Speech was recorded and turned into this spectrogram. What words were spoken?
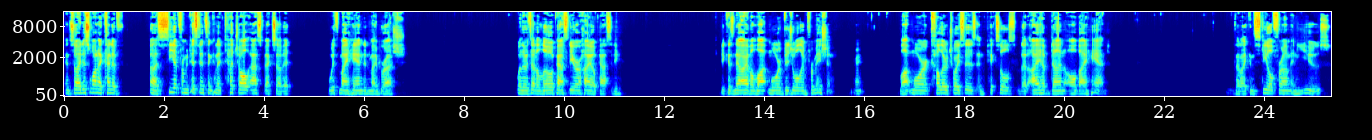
And so I just want to kind of uh, see it from a distance and kind of touch all aspects of it with my hand and my brush whether it's at a low opacity or a high opacity. Because now I have a lot more visual information, right? A lot more color choices and pixels that I have done all by hand that I can steal from and use.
